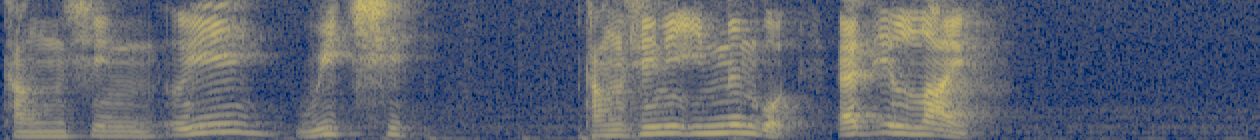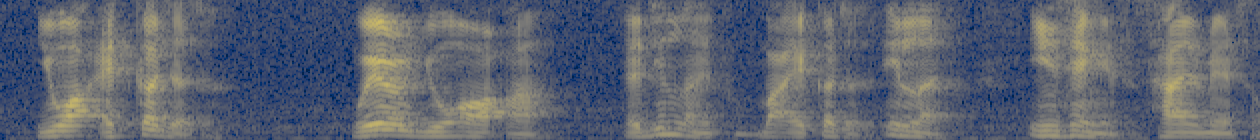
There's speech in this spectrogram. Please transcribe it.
당신의 위치. 당신이 있는 곳. At in life. You are at까지 하자. Where you are. 아, at in life. 막 at까지 하자. In life. 인생에서, 삶에서.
